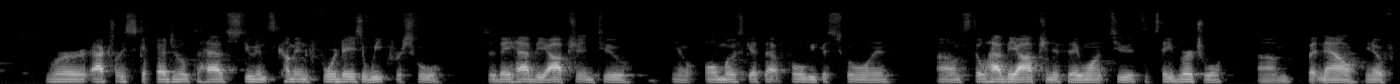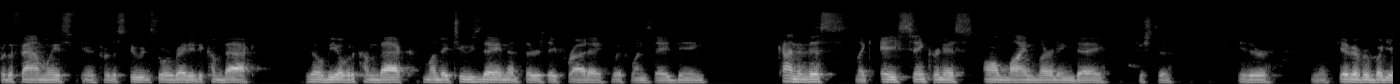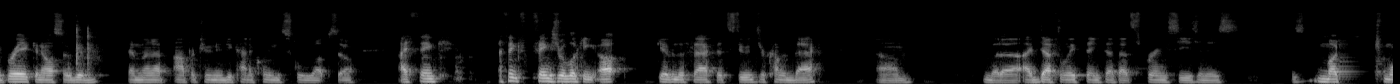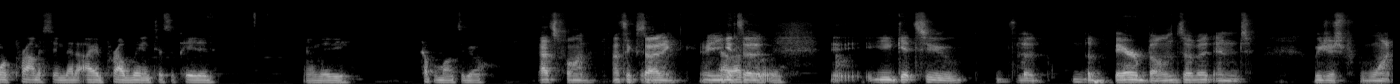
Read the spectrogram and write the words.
we're actually scheduled to have students come in four days a week for school, so they have the option to, you know, almost get that full week of school in. Um, still have the option if they want to to stay virtual. Um, but now, you know, for the families and for the students who are ready to come back, they'll be able to come back Monday, Tuesday, and then Thursday, Friday, with Wednesday being kind of this like asynchronous online learning day, just to either you know give everybody a break and also give them an opportunity to kind of clean the school up. So I think I think things are looking up given the fact that students are coming back. Um, but uh, I definitely think that that spring season is is much more promising than I had probably anticipated, you know, maybe a couple months ago. That's fun. That's exciting. I mean, you Oh, get absolutely. to you get to the the bare bones of it, and we just want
